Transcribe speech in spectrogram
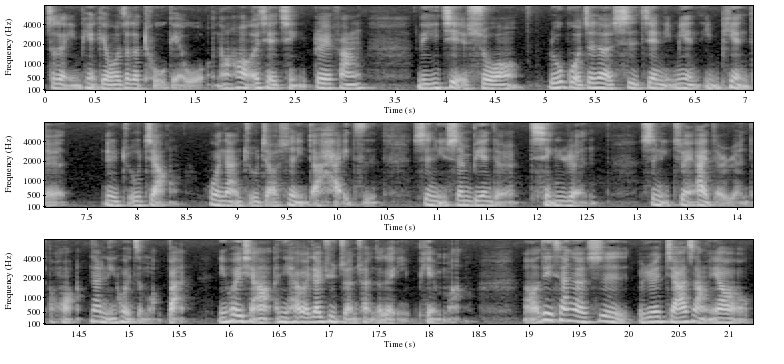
这个影片给我，这个图给我。然后而且请对方理解说，如果这个事件里面影片的女主角或男主角是你的孩子，是你身边的亲人。是你最爱的人的话，那你会怎么办？你会想要，你还会再去转传这个影片吗？然后第三个是，我觉得家长要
